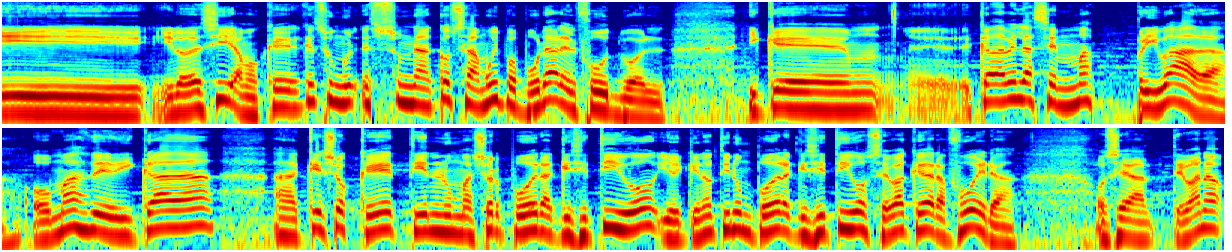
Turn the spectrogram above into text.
Y, y, lo decíamos, que, que es, un, es, una cosa muy popular el fútbol y que eh, cada vez la hacen más privada o más dedicada a aquellos que tienen un mayor poder adquisitivo y el que no tiene un poder adquisitivo se va a quedar afuera. O sea, te van a.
